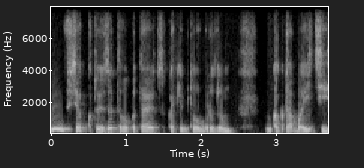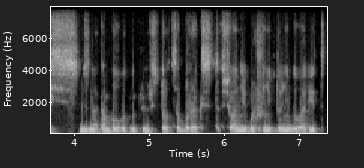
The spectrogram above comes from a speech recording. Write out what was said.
ну, все, кто из этого пытаются каким-то образом ну, как-то обойтись. Не знаю, там была вот, например, ситуация Брексита. Все, о ней больше никто не говорит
